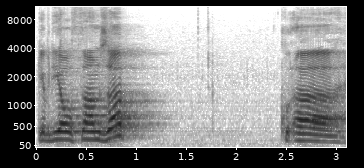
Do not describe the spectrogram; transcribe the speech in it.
give it the old thumbs up. Uh,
